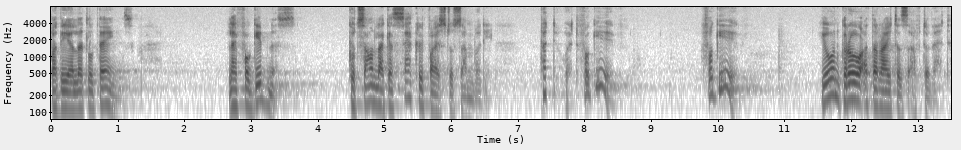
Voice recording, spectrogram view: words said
But they are little things like forgiveness could sound like a sacrifice to somebody. But do it. Forgive. Forgive. You won't grow arthritis after that.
